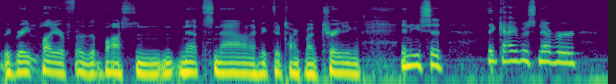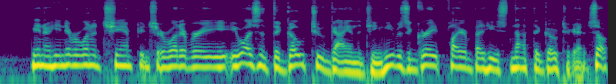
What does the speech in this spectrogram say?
the great mm. player for the Boston Nets now, and I think they're talking about trading him. And he said the guy was never you know, he never won a championship or whatever. He, he wasn't the go-to guy in the team. He was a great player, but he's not the go-to guy. So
